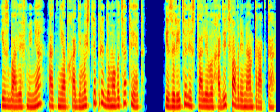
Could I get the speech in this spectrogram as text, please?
избавив меня от необходимости придумывать ответ, и зрители стали выходить во время антракта.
